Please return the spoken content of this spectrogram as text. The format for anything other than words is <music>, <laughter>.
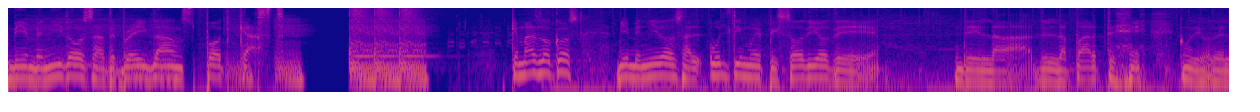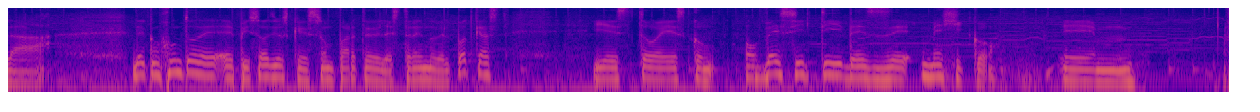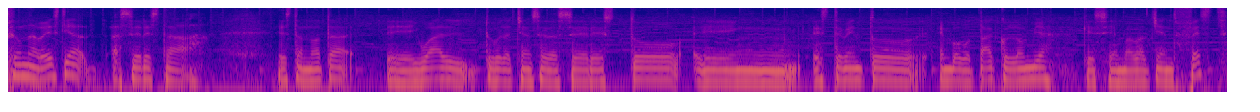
Bienvenidos a The Breakdowns Podcast. ¿Qué más, locos? Bienvenidos al último episodio de, de, la, de la parte, <laughs> como digo, de la, del conjunto de episodios que son parte del estreno del podcast. Y esto es con Obesity desde México. Em, fue una bestia hacer esta, esta nota. Eh, igual tuve la chance de hacer esto en este evento en Bogotá, Colombia, que se llamaba Gent Fest.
